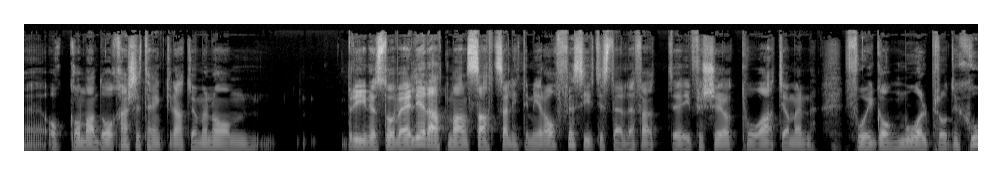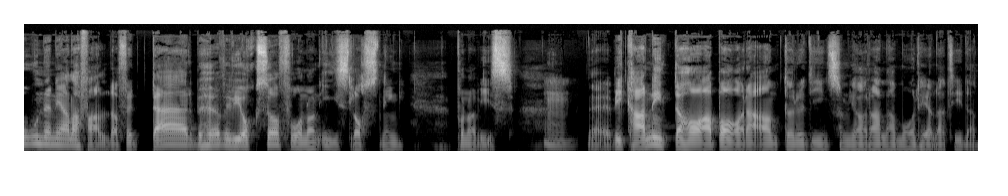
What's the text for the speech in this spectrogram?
Eh, och om man då kanske tänker att ja, men om Brynäs då väljer att man satsar lite mer offensivt istället för att eh, i försök på att ja, men, få igång målproduktionen i alla fall. Då, för där behöver vi också få någon islossning på något vis. Mm. Eh, vi kan inte ha bara Anton Rudin som gör alla mål hela tiden.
